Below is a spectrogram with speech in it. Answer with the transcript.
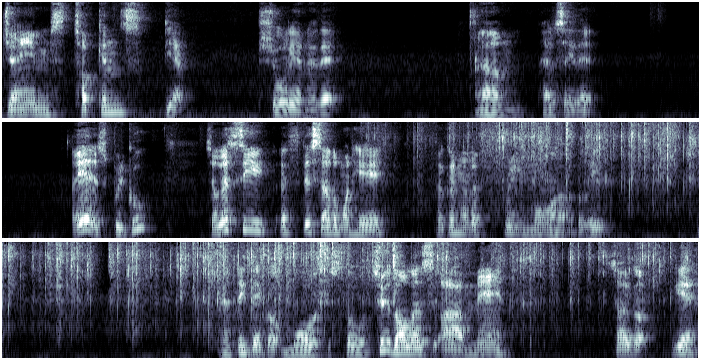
James Topkins. Yeah, surely I know that. Um, how to say that? yeah, it's pretty cool. So let's see if this other one here, I've got another three more, I believe. And I think they got more at the store. Two dollars, oh man. So I got, yeah,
